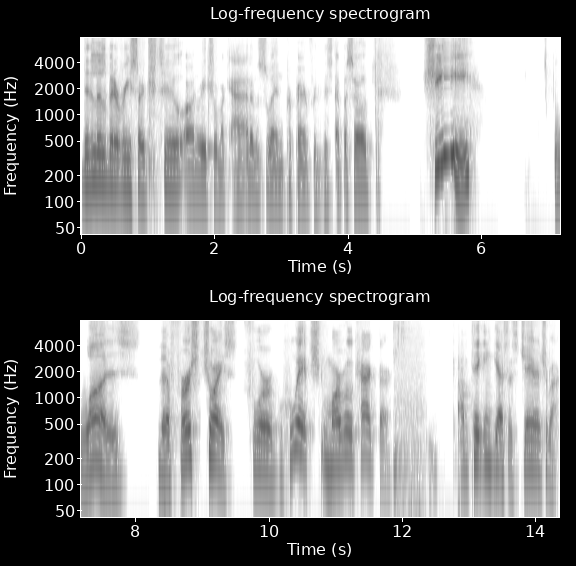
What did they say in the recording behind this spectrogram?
Did a little bit of research too on Rachel McAdams when preparing for this episode. She was the first choice for which Marvel character? I'm taking guesses. Jay or Chabax?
